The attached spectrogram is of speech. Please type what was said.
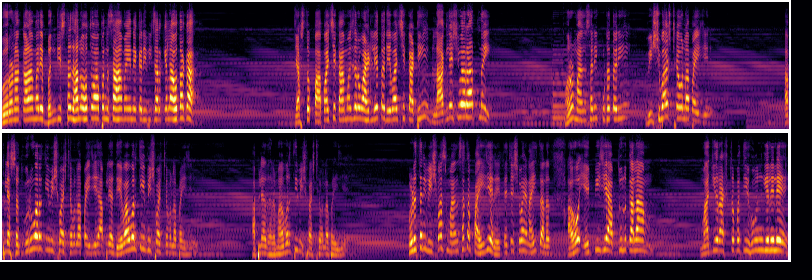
कोरोना काळामध्ये बंदिस्त झालो होतो आपण सहा महिने कधी विचार केला होता का? जास्त पापाचे काम जर वाढले तर देवाची काठी लागल्याशिवाय राहत नाही. म्हणून माणसाने कुठंतरी विश्वास ठेवला पाहिजे. आपल्या सद्गुरूवरती विश्वास ठेवला पाहिजे आपल्या देवावरती विश्वास ठेवला पाहिजे आपल्या धर्मावरती विश्वास ठेवला पाहिजे. कुठेतरी विश्वास माणसाचा पाहिजे रे त्याच्याशिवाय नाही चालत. अहो ए पी जे अब्दुल कलाम माजी राष्ट्रपती होऊन गेलेले.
